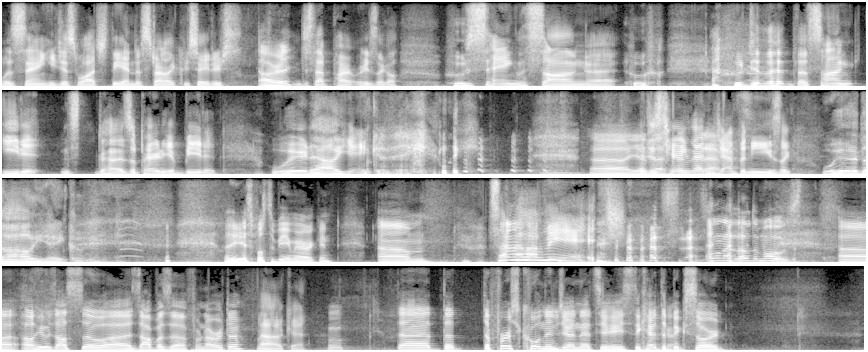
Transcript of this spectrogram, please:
was saying he just watched the end of Starlight Crusaders, Oh, really? just that part where he's like, "Oh, who sang the song? Uh, who who did the the song Eat It uh, as a parody of Beat It?" Weird Al Yankovic. like, Uh, yeah. and just hearing that, in happens. Japanese, like Weird Al Yankovic, He is supposed to be American. Um. son of a bitch. That's that's the one I love the most. Uh. Oh, he was also uh, Zabuza from Naruto. oh, okay. Who? The the the first cool ninja in that series. The guy with the big sword.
